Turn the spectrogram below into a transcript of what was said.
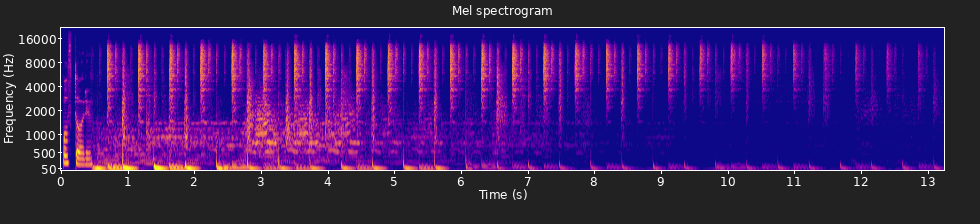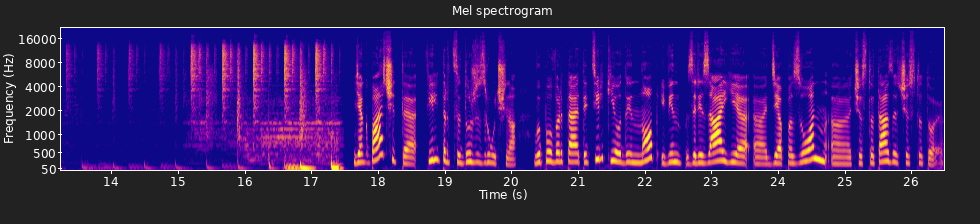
Повторю. Як бачите, фільтр це дуже зручно. Ви повертаєте тільки один ноб, і він зрізає е, діапазон е, частота за частотою.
